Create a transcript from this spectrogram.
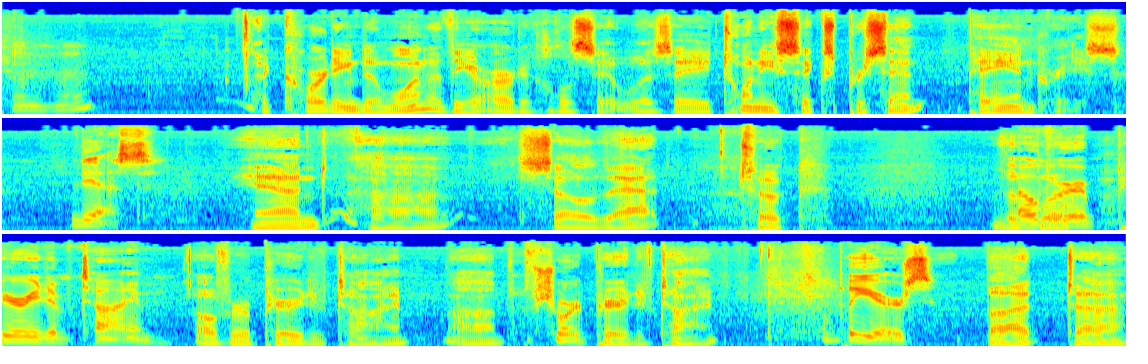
Mm-hmm. According to one of the articles, it was a 26% pay increase. Yes. And uh, so that took the Over a period of time, over a period of time, uh, a short period of time. a couple years, But uh,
